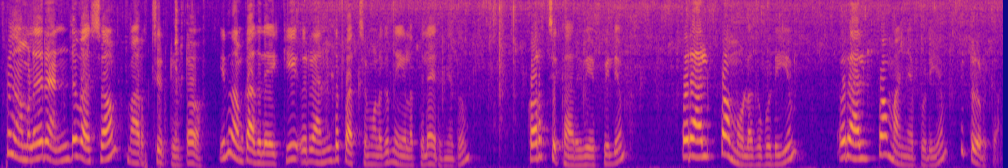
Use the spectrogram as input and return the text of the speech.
ഇപ്പോൾ നമ്മൾ രണ്ട് വശം മറിച്ചിട്ടു കേട്ടോ ഇനി നമുക്ക് അതിലേക്ക് ഒരു രണ്ട് പച്ചമുളക് നീളത്തിൽ അരിഞ്ഞതും കുറച്ച് കറിവേപ്പിലും ഒരല്പം മുളക് പൊടിയും ഒരല്പം മഞ്ഞൾപ്പൊടിയും ഇട്ട് കൊടുക്കാം.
